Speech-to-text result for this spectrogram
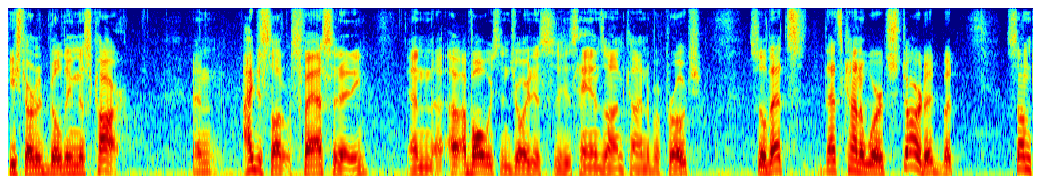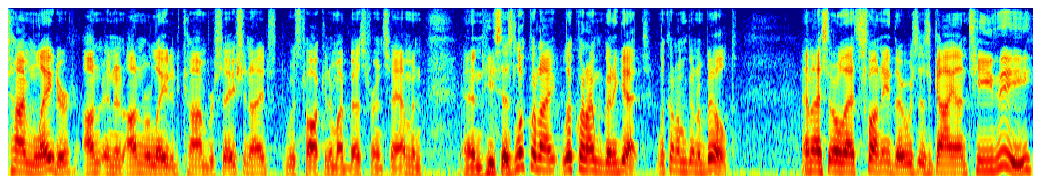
he started building this car. And I just thought it was fascinating. And uh, I've always enjoyed his, his hands-on kind of approach. So that's, that's kind of where it started. But sometime later, in an unrelated conversation, I was talking to my best friend Sam, and, and he says, look what, I, look what I'm going to get. Look what I'm going to build. And I said, oh, that's funny. There was this guy on TV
